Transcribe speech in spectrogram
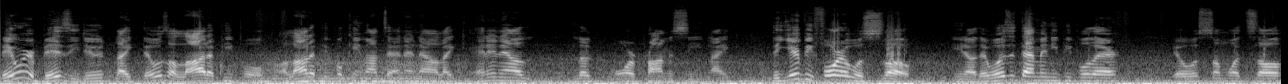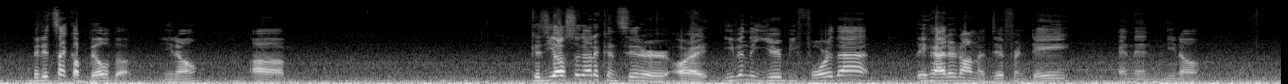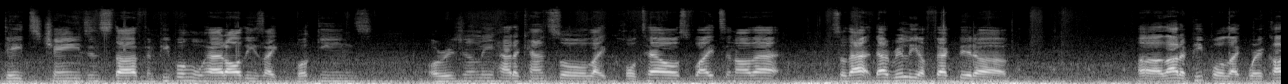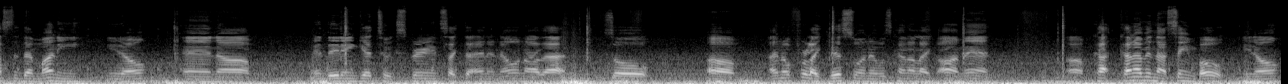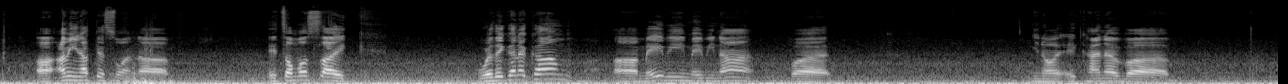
they were busy dude. Like there was a lot of people. A lot of people came out to nnl like nnl looked more promising. Like the year before it was slow. You know there wasn't that many people there. It was somewhat slow. But it's like a build-up you know because you also got to consider all right even the year before that they had it on a different date and then you know dates changed and stuff and people who had all these like bookings originally had to cancel like hotels flights and all that. So that that really affected uh, a lot of people like where it costed them money you know? And um, and they didn't get to experience like the NNL and all that. So um, I know for like this one it was kind of like oh man um, kind of in that same boat you know uh, I mean not this one uh, it's almost like were they gonna come? Uh, maybe, maybe not. But you know, it kind of. Uh,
